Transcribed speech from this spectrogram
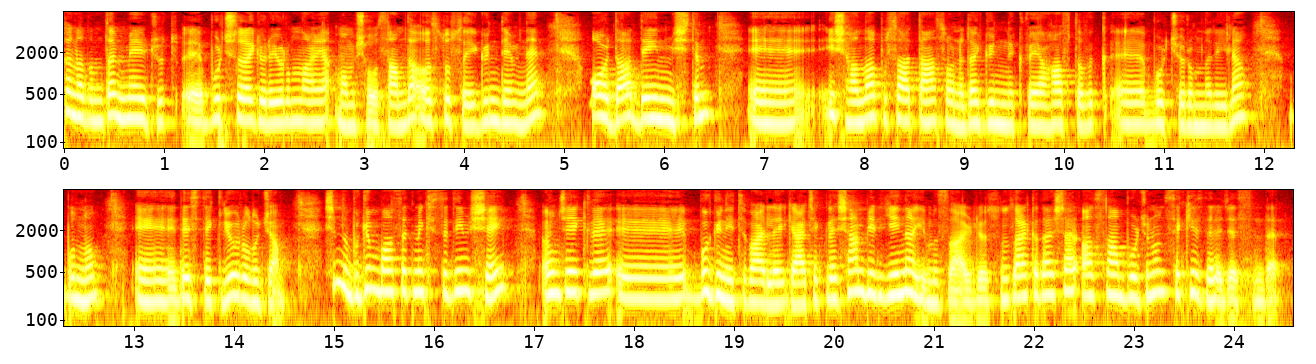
kanalımda mevcut. E, burçlara göre yorumlar yapmamış olsam da Ağustos ayı gündemine orada değinmiştim. E, inşallah bu saatten sonra da günlük veya haftalık e, burç yorumlarıyla bunu destekliyor olacağım. Şimdi bugün bahsetmek istediğim şey öncelikle bugün itibariyle gerçekleşen bir yeni ayımız var biliyorsunuz arkadaşlar. Aslan Burcu'nun 8 derecesinde.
